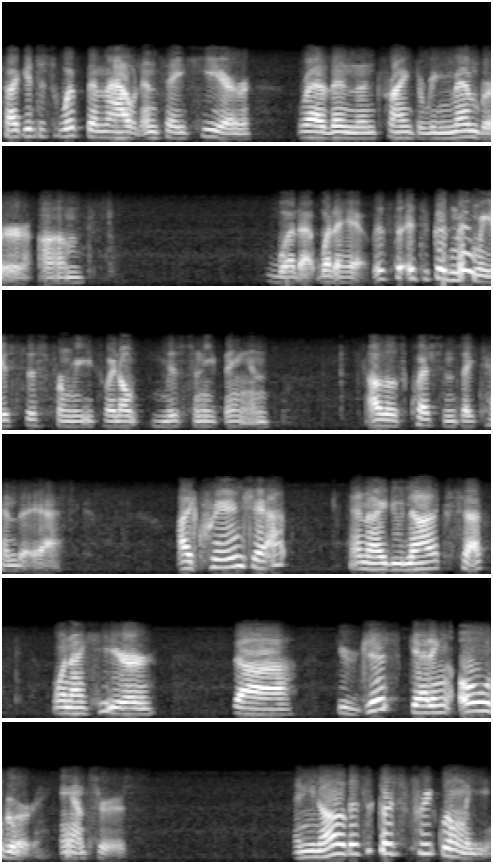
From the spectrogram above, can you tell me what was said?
so I can just whip them out and say here rather than trying to remember um, what I, what I have. It's it's a good memory assist for me, so I don't miss anything and all those questions I tend to ask. I cringe at, and I do not accept when I hear the "you're just getting older" answers. And you know this occurs frequently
